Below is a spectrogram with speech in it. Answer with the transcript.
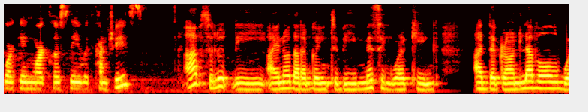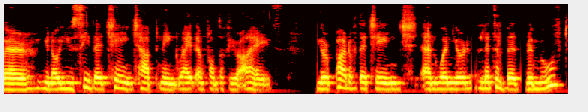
working more closely with countries? Absolutely. I know that I'm going to be missing working at the ground level where you know you see the change happening right in front of your eyes. You're part of the change and when you're a little bit removed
